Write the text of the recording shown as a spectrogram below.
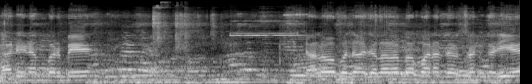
ગાડી નંબર બે. ચાલો બધા જલારામ બાપાના દર્શન કરીએ.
